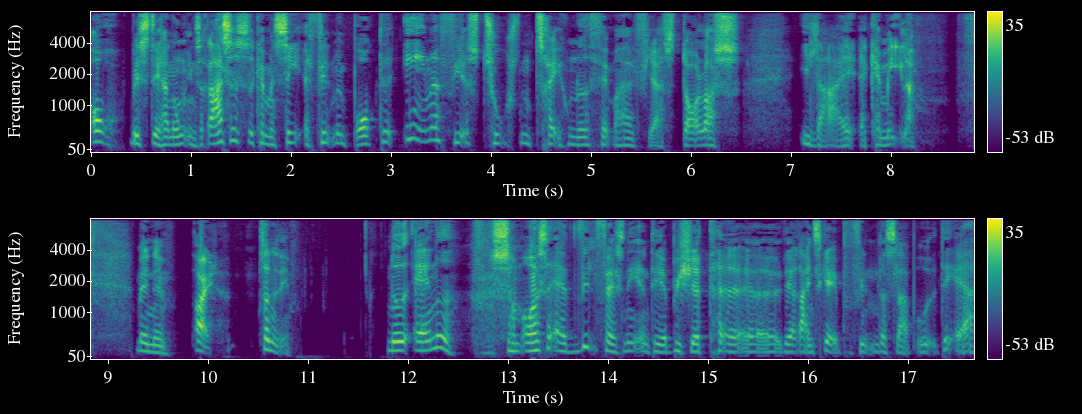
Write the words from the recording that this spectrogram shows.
Og hvis det har nogen interesse, så kan man se, at filmen brugte 81.375 dollars i leje af kameler. Men øh, alright, sådan er det. Noget andet, som også er vildt fascinerende, det her budget, øh, det her regnskab på filmen, der slap ud, det er,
